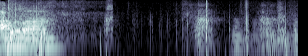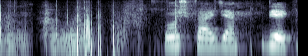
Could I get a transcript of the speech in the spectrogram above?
Aman. Boş vereceğim. Direkt.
